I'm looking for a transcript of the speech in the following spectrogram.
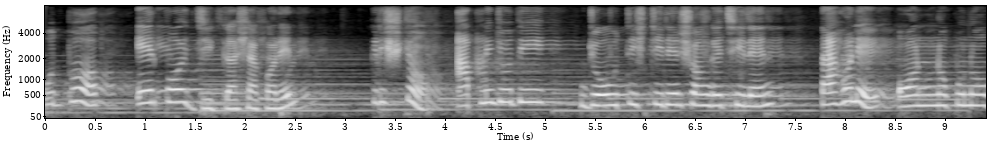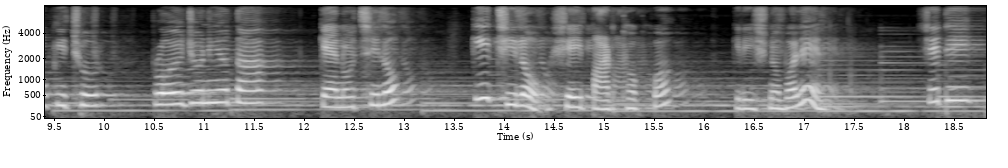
উদ্ভব এরপর জিজ্ঞাসা করেন কৃষ্ণ, আপনি যদি জ্যোতিষ্ঠিরের সঙ্গে ছিলেন, তাহলে অন্য কোনো কিছুর প্রয়োজনীয়তা কেন ছিল? কি ছিল সেই পার্থক্য? কৃষ্ণ বলেন, সেটি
